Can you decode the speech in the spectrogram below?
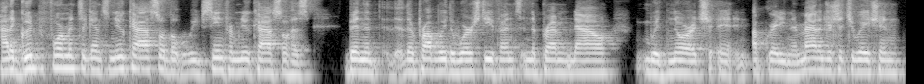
had a good performance against Newcastle, but what we've seen from Newcastle has been that they're probably the worst defense in the Prem now with Norwich uh, upgrading their manager situation.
